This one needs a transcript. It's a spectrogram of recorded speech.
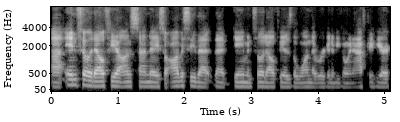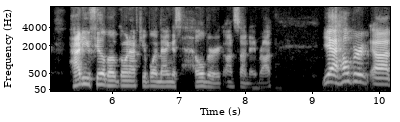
uh, in Philadelphia on Sunday. So obviously that that game in Philadelphia is the one that we're going to be going after here. How do you feel about going after your boy Magnus Hellberg on Sunday, Brock? Yeah, Hellberg, uh,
